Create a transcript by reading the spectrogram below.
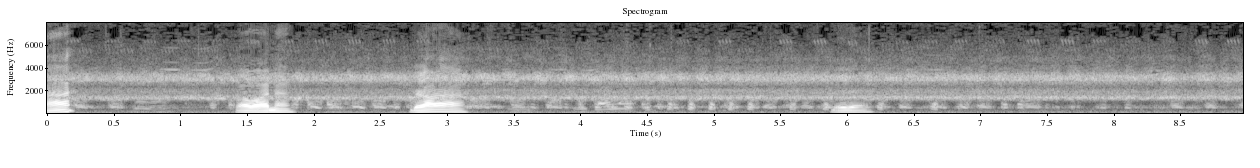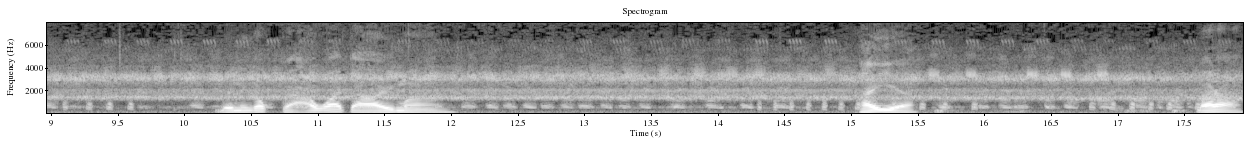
Hả? Bà bệnh hả đó là đây đây. Bên này gốc gạo quá trời mà. Thấy gì à đó là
